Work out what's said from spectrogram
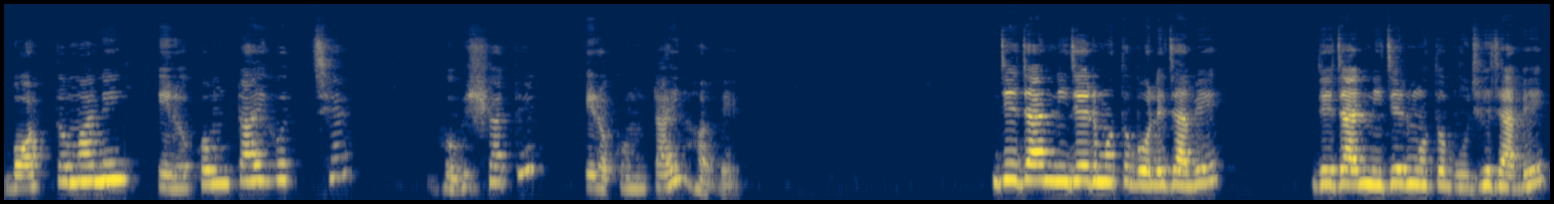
বর্তমানে এরকমটাই হচ্ছে, ভবিষ্যতে এরকমটাই হবে। যে যার নিজের মতো বলে যাবে, যে যার নিজের মতো বুঝে যাবে,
